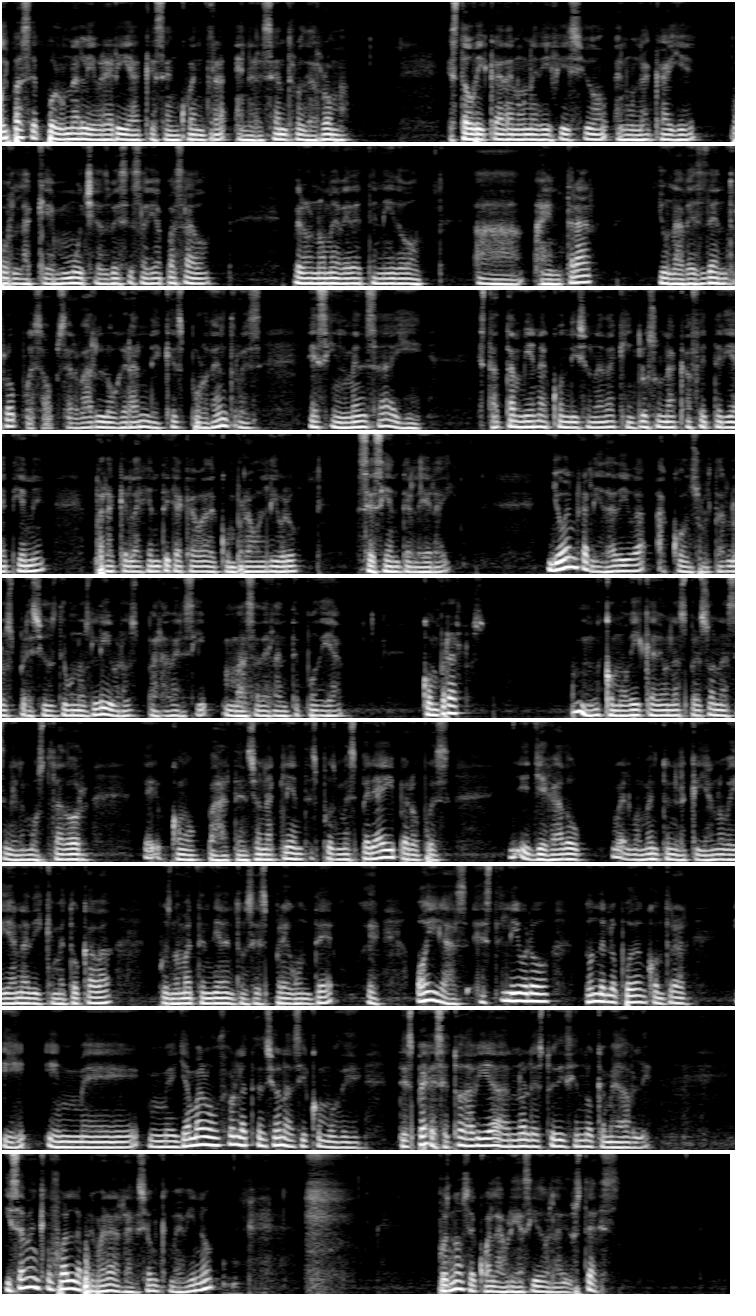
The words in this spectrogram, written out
Hoy pasé por una librería que se encuentra en el centro de Roma. Está ubicada en un edificio en una calle por la que muchas veces había pasado, pero no me había detenido a, a entrar y una vez dentro, pues a observar lo grande que es por dentro. Es, es inmensa y está tan bien acondicionada que incluso una cafetería tiene para que la gente que acaba de comprar un libro se siente a leer ahí. Yo en realidad iba a consultar los precios de unos libros para ver si más adelante podía comprarlos. Mm, como vi que había unas personas en el mostrador eh, como para atención a clientes, pues me esperé ahí, pero pues llegado el momento en el que ya no veía a nadie que me tocaba, pues no me atendían, entonces pregunté, eh, oigas, este libro, ¿dónde lo puedo encontrar? Y, me, me llamaron feo la atención, así como de, de espérese, todavía no le estoy diciendo que me hable. ¿Y saben qué fue la primera reacción que me vino? Pues no sé cuál habría sido la de ustedes.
